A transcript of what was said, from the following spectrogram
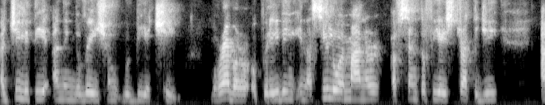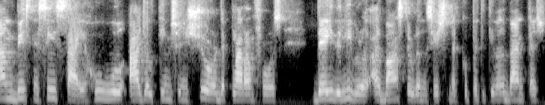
agility and innovation will be achieved. Moreover, operating in a siloed manner of EA strategy and business insight who will agile teams ensure the platforms they deliver advanced organizational competitive advantage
